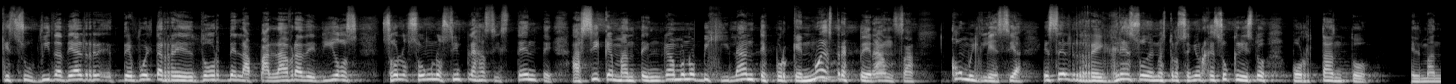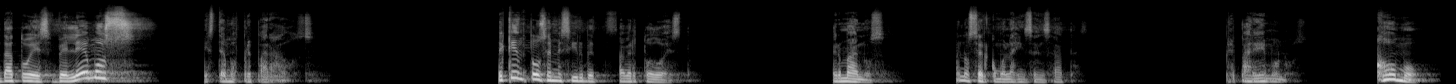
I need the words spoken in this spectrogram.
que su vida de, de vuelta alrededor de la palabra de Dios, solo son unos simples asistentes. Así que mantengámonos vigilantes porque nuestra esperanza como iglesia es el regreso de nuestro Señor Jesucristo. Por tanto, el mandato es, velemos, estemos preparados. ¿De qué entonces me sirve saber todo esto? Hermanos, a no ser como las insensatas. Preparémonos. ¿Cómo?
